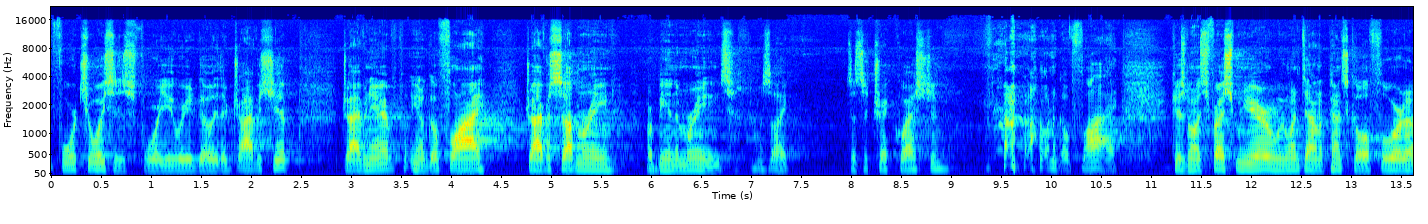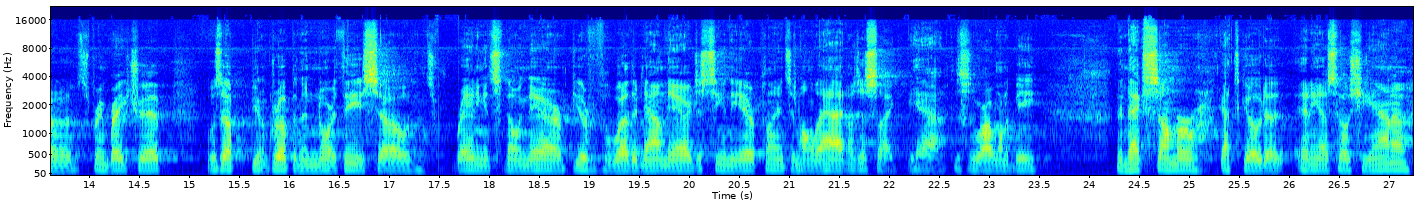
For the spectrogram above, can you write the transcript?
four choices for you where you go either drive a ship, drive an air, you know, go fly, drive a submarine, or be in the Marines. I was like, is this a trick question? I want to go fly. Because when I was freshman year, we went down to Pensacola, Florida on a spring break trip was up, you know, grew up in the Northeast, so it's raining and snowing there, beautiful weather down there, just seeing the airplanes and all that. I was just like, yeah, this is where I want to be. The next summer, got to go to NAS Oceana.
